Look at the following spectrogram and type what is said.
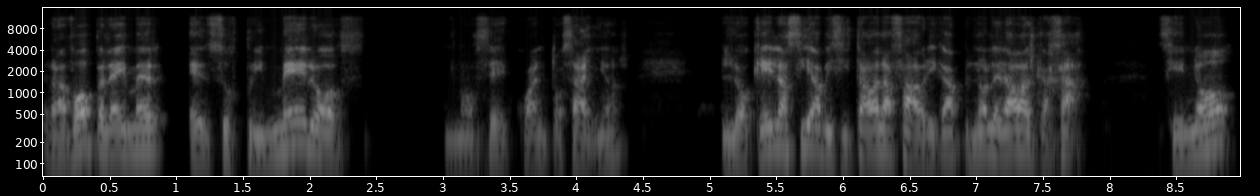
Oppenheimer en sus primeros, no sé cuántos años, lo que él hacía, visitaba la fábrica, no le daba gajá, sino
